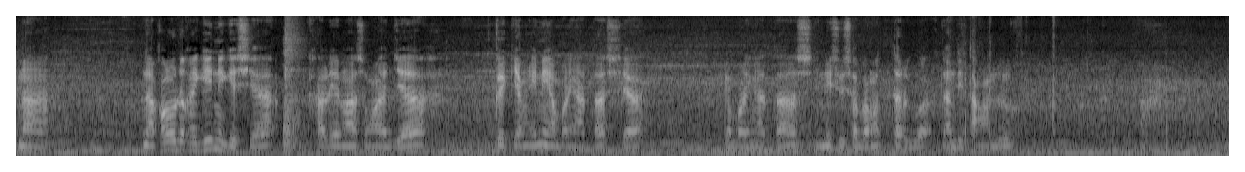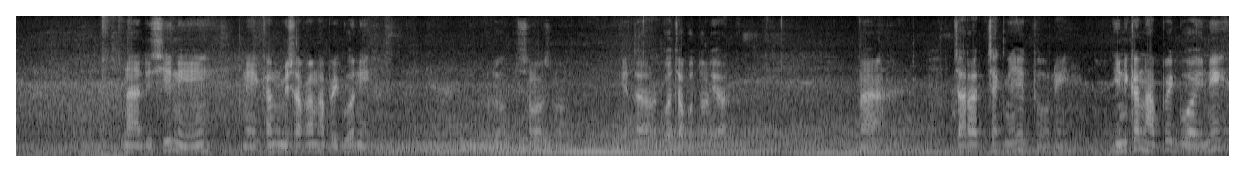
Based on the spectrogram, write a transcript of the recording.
Nah nah kalau udah kayak gini guys ya kalian langsung aja klik yang ini yang paling atas ya. Yang paling atas. Ini susah banget ntar gua ganti tangan dulu Nah di sini nih kan misalkan HP gue nih, aduh slow slow. Kita gue cabut dulu ya. Nah cara ceknya itu nih, ini kan HP gue ini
